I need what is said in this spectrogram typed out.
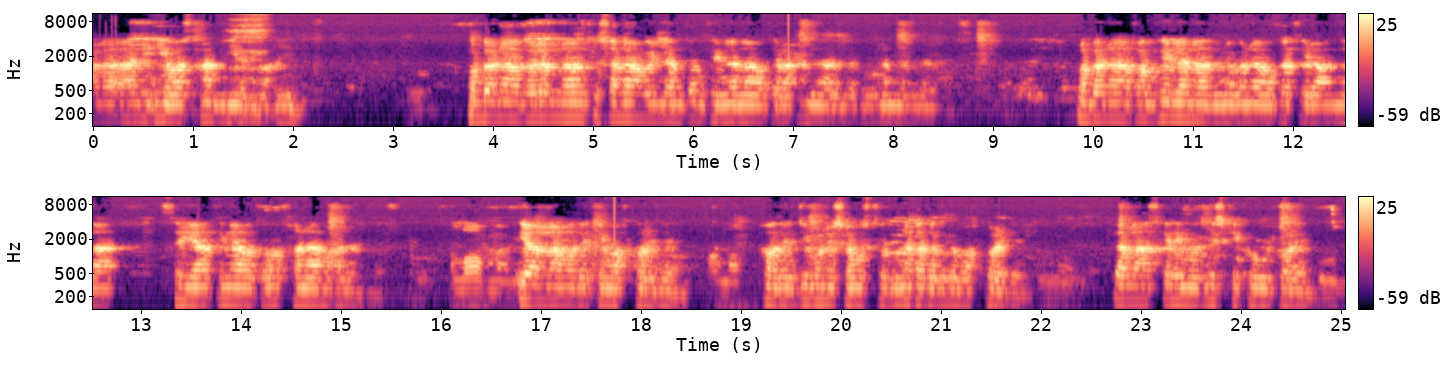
وعلى آله وأصحابه أجمعين ربنا ظلمنا أنفسنا وإن لم تغفر لنا وترحمنا لنكونن من الخاسرين ربنا فاغفر لنا ذنوبنا وكفر عنا سيئاتنا وتوفنا مع الأبرار اللهم آمين ইয়া আল্লাহ আমাদেরকে মাফ করে দেন الله আমাদের জীবনের সমস্ত গুণাখাতাগুলো মাফ করে দেন ইয়া আল্লাহ আজকের এই মজলিসকে কবুল করেন ইয়া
